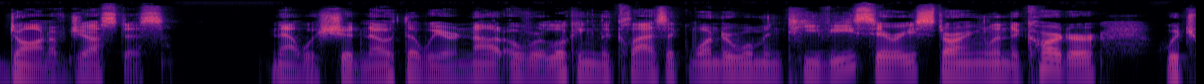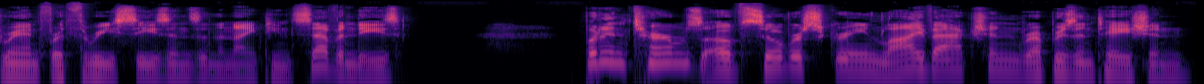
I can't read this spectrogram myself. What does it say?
Dawn of Justice. Now, we should note that we are not overlooking the classic Wonder Woman TV series starring Lynda Carter, which ran for three seasons in the 1970s. But in terms of silver screen live action representation,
